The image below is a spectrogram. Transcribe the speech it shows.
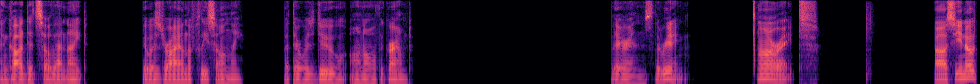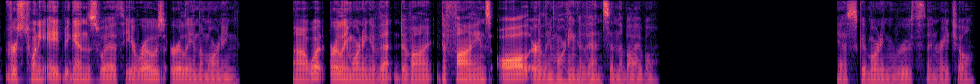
And God did so that night. It was dry on the fleece only, but there was dew on all the ground. There ends the reading. All right. Uh, so you know, verse 28 begins with He arose early in the morning. Uh, what early morning event defines all early morning events in the Bible? Yes, good morning, Ruth and Rachel.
